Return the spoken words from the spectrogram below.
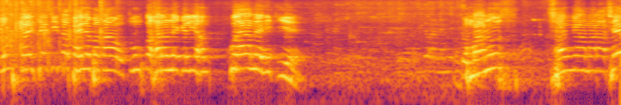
तुम कैसे जीता पहले बताओ तुमको हराने के लिए हम क्या नहीं किए তো মানুষ সঙ্গে আমার আছে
